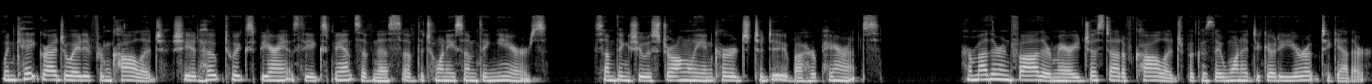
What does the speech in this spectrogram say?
When Kate graduated from college, she had hoped to experience the expansiveness of the 20 something years, something she was strongly encouraged to do by her parents. Her mother and father married just out of college because they wanted to go to Europe together,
